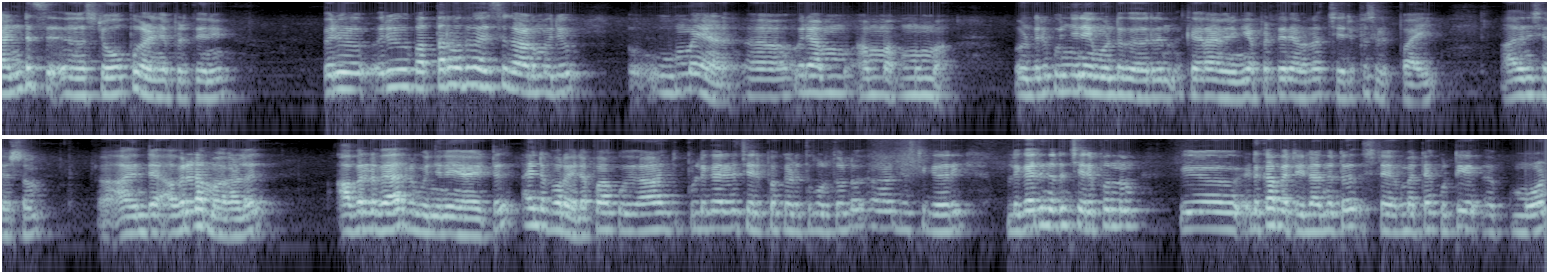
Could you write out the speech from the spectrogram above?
രണ്ട് സ്റ്റോപ്പ് കഴിഞ്ഞപ്പോഴത്തേന് ഒരു ഒരു പത്തറുപത് വയസ്സ് കാണും ഒരു ഉമ്മയാണ്. ഒരു അമ്മ അമ്മ ഉമ്മ ഉണ്ട് ഒരു കുഞ്ഞിനെയും കൊണ്ട് കയറി കയറാൻ ഒരുങ്ങി. അപ്പോഴത്തേനും അവരുടെ ചെരുപ്പ് സ്ലിപ്പായി അതിനുശേഷം അതിന്റെ അവരുടെ മകൾ അവരുടെ വേറൊരു കുഞ്ഞിനെയായിട്ട് അതിന്റെ പുറകിൽ അപ്പോൾ ആ പുള്ളിക്കാരിയുടെ ചെരുപ്പൊക്കെ എടുത്ത് കൊടുത്തോണ്ട് ജസ്റ്റ് കയറി പുള്ളിക്കാരി എന്നിട്ട് ചെരുപ്പൊന്നും എടുക്കാൻ പറ്റില്ല എന്നിട്ട് സ്റ്റേ മറ്റേ കുട്ടി മോൾ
